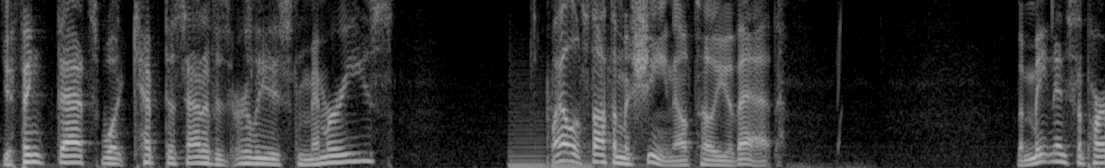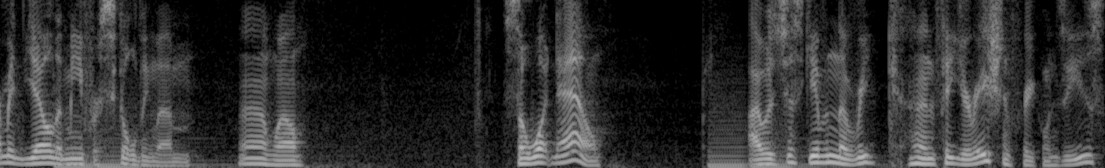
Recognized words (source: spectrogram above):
You think that's what kept us out of his earliest memories? Well, it's not the machine, I'll tell you that. The maintenance department yelled at me for scolding them. Uh, well. So what now? I was just given the reconfiguration frequencies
